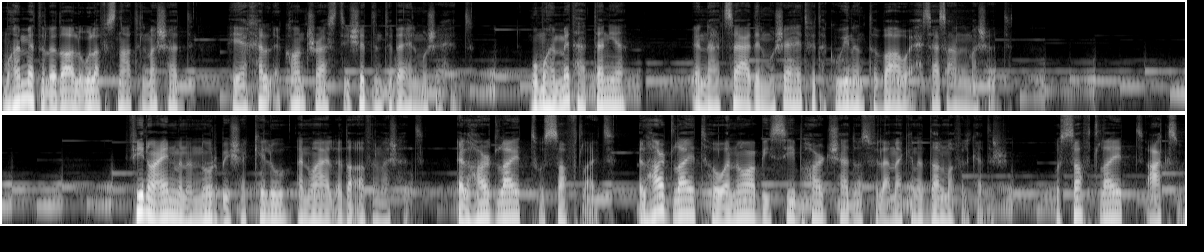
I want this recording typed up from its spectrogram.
مهمة الإضاءة الأولى في صناعة المشهد هي خلق contrast يشد انتباه المشاهد ومهمتها التانية إنها تساعد المشاهد في تكوين انطباع وإحساس عن المشهد. في نوعين من النور بيشكلوا أنواع الإضاءة في المشهد. ال hard light وال soft light ال hard light هو نوع بيسيب hard shadows في الأماكن الضلمة في الكادر وال soft light عكسه.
